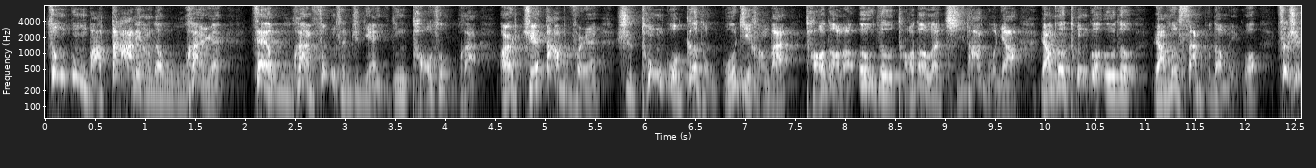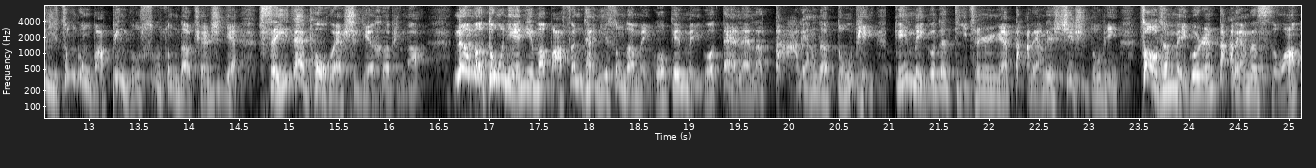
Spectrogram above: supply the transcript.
中共把大量的武汉人。在武汉封城之间，已经逃出武汉，而绝大部分人是通过各种国际航班逃到了欧洲，逃到了其他国家，然后通过欧洲，然后散布到美国。这是你中共把病毒输送到全世界，谁在破坏世界和平啊？那么多年，你们把芬太尼送到美国，给美国带来了大量的毒品，给美国的底层人员大量的吸食毒品，造成美国人大量的死亡，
